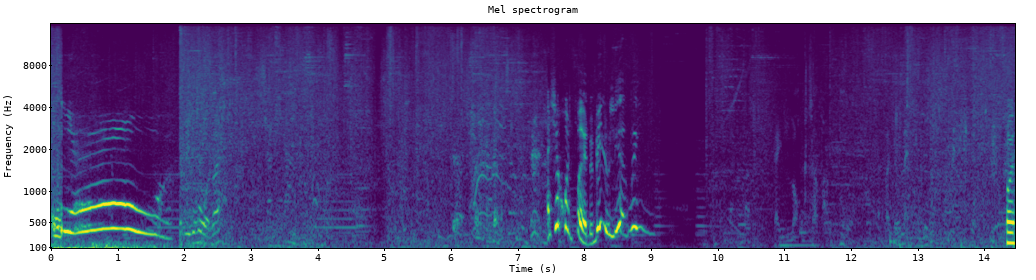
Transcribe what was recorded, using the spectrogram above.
โอ้ดูโหดวะไอเชี่ยคนเปิดมันไม่รู้เรื่องเว้ย โอ้ย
